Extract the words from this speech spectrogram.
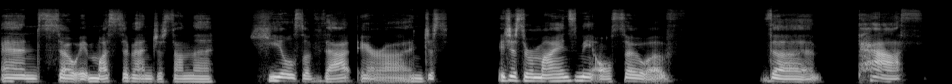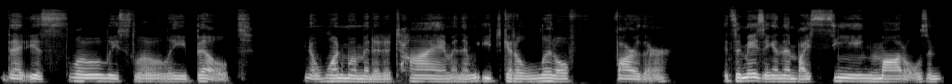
And so it must have been just on the heels of that era. And just, it just reminds me also of the path that is slowly, slowly built you know, one woman at a time, and then we each get a little farther. It's amazing. And then by seeing models, and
